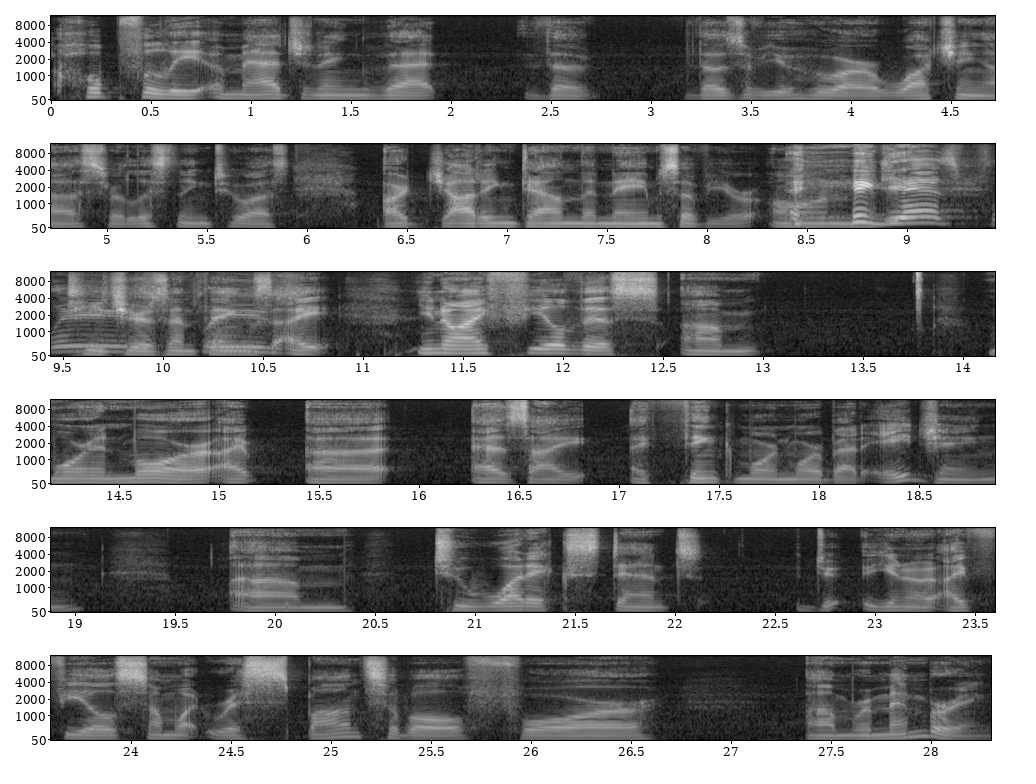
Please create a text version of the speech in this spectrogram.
hopefully imagining that the those of you who are watching us or listening to us are jotting down the names of your own yes, please. teachers and things. I, you know, I feel this um, more and more. I uh, as I I think more and more about aging. Um, to what extent, do, you know, I feel somewhat responsible for um, remembering.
